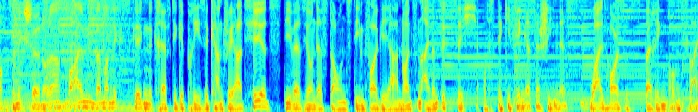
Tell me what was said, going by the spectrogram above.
Auch ziemlich schön, oder? Vor allem, wenn man nichts gegen eine kräftige Prise Country hat. Hier jetzt die Version der Stones, die im Folgejahr 1971 auf Sticky Fingers erschienen ist. Wild Horses bei Regenbogen 2.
